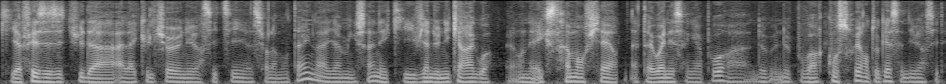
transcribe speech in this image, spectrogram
qui a fait ses études à, la Culture University sur la montagne, là, à Yangmingshan, et qui vient du Nicaragua. On est extrêmement fiers à Taïwan et Singapour de, pouvoir construire en tout cas cette diversité.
